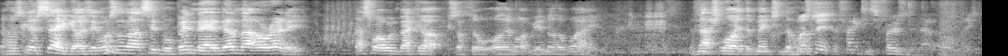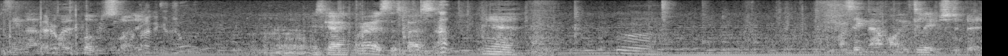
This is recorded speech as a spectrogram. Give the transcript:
I was going to say, guys, it wasn't that simple. Been there, done that already. That's why I went back up because I thought, oh, there might be another way. And that's why they mentioned the It must be the fact he's frozen in that way makes me think that it might have bugged slightly. He's going. Where is this person? Yeah. Hmm. I think that might have glitched a bit.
